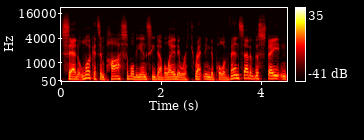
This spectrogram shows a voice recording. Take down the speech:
said, look, it's impossible. The NCAA, they were threatening to pull events out of the state, and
